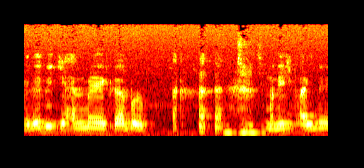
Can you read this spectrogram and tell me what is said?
मेरे भी जहन में एक अब मनीष भाई ने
